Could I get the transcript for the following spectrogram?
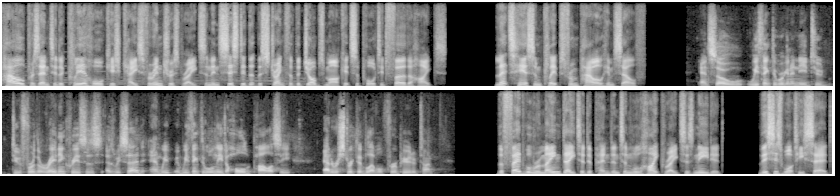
Powell presented a clear hawkish case for interest rates and insisted that the strength of the jobs market supported further hikes. Let's hear some clips from Powell himself. And so we think that we're going to need to do further rate increases, as we said, and we, we think that we'll need to hold policy at a restrictive level for a period of time. The Fed will remain data dependent and will hike rates as needed. This is what he said.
